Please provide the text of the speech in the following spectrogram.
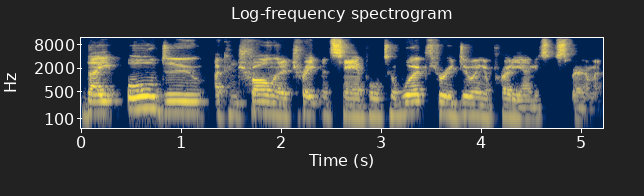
They all do a control and a treatment sample to work through doing a proteomics experiment.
